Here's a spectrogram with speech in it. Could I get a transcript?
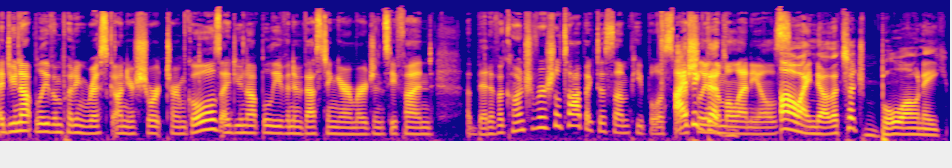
I do not believe in putting risk on your short term goals. I do not believe in investing your emergency fund. A bit of a controversial topic to some people, especially the millennials. Oh, I know. That's such baloney.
